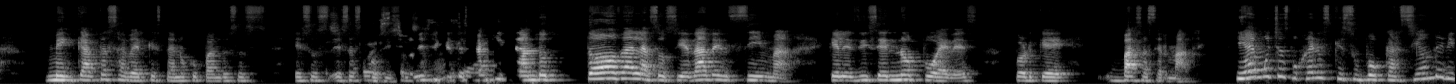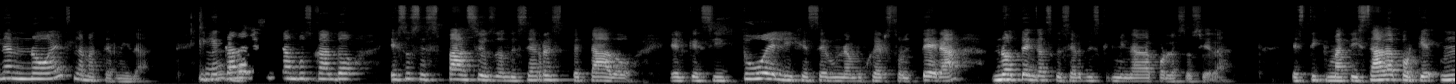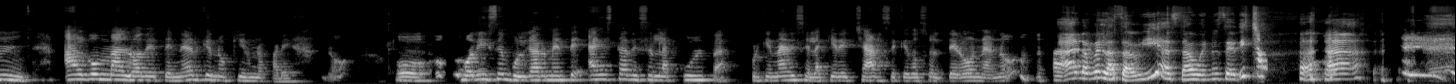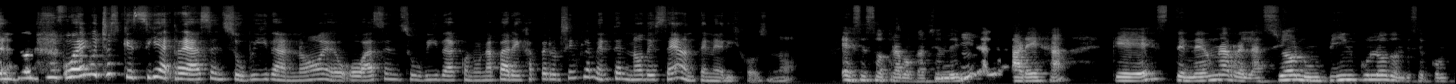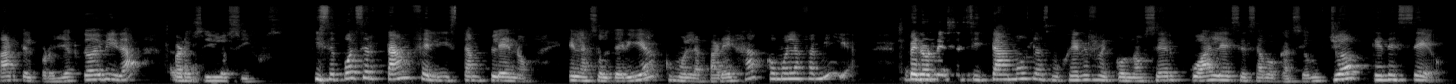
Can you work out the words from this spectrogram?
Me encanta saber que están ocupando esos, esos, esas posiciones y que se están quitando toda la sociedad encima que les dice no puedes porque vas a ser madre. Y hay muchas mujeres que su vocación de vida no es la maternidad y que cada vez están buscando esos espacios donde se ha respetado el que si tú eliges ser una mujer soltera, no tengas que ser discriminada por la sociedad, estigmatizada porque mm, algo malo ha de tener que no quiere una pareja, ¿no? O, como dicen vulgarmente, a esta de ser la culpa, porque nadie se la quiere echar, se quedó solterona, ¿no? Ah, no me la sabía, está bueno ese dicho. o hay muchos que sí rehacen su vida, ¿no? Eh, o hacen su vida con una pareja, pero simplemente no desean tener hijos, ¿no? Esa es otra vocación de vida, la pareja, que es tener una relación, un vínculo donde se comparte el proyecto de vida, pero sí los hijos. Y se puede ser tan feliz, tan pleno en la soltería como en la pareja, como en la familia. Pero necesitamos las mujeres reconocer cuál es esa vocación. Yo qué deseo,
